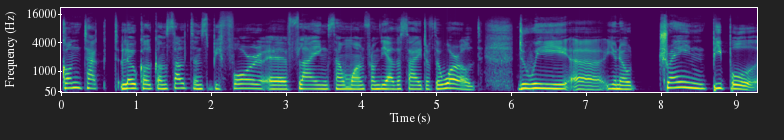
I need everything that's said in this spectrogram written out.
contact local consultants before uh, flying someone from the other side of the world? Do we, uh, you know, train people,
